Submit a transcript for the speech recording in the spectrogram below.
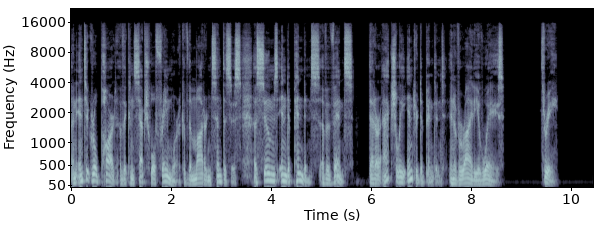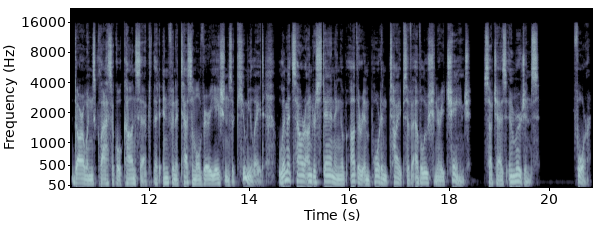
an integral part of the conceptual framework of the modern synthesis, assumes independence of events that are actually interdependent in a variety of ways. 3. Darwin's classical concept that infinitesimal variations accumulate limits our understanding of other important types of evolutionary change, such as emergence. 4.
